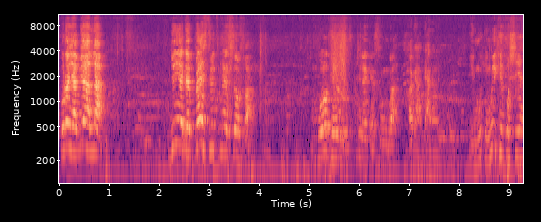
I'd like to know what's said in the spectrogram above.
kpụrụ ya bịa ala nye ya the best treatment so far. Mgbe oge ruru chineke si ngwa ọ ga-agara inwe ike ịkwụsị ya.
